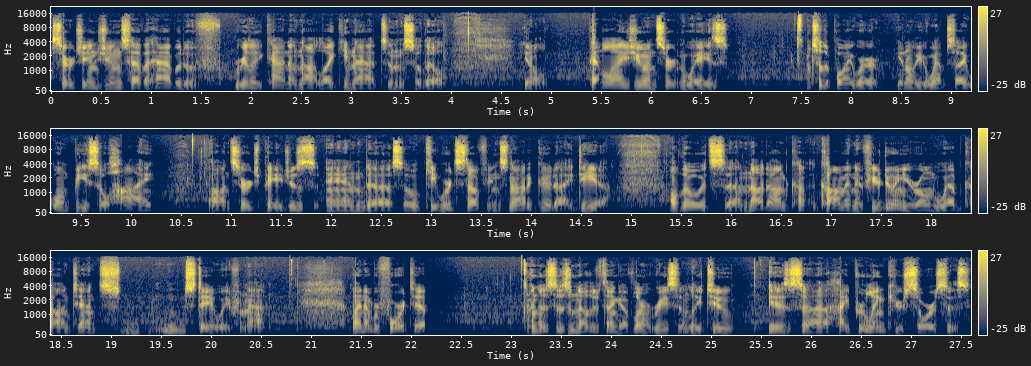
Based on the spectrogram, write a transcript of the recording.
Search engines have a habit of really kind of not liking that, and so they'll, you know, penalize you in certain ways to the point where you know your website won't be so high on search pages, and uh, so keyword stuffing is not a good idea. Although it's uh, not uncommon, if you're doing your own web content, stay away from that. My number four tip, and this is another thing I've learned recently too, is uh, hyperlink your sources.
